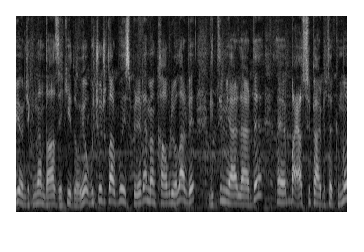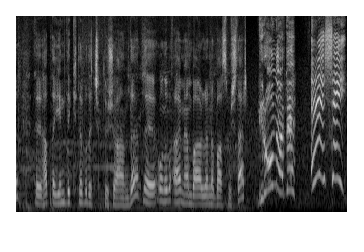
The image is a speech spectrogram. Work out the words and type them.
bir öncekinden daha zeki doğuyor. Bu çocuklar bu esprileri hemen kavruyorlar ve gittiğim yerlerde e, bayağı süper bir takımı e, hatta yeni de kitabı da çıktı şu anda. E, onu hemen bağırlarına basmışlar. Birol nerede? Şey,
